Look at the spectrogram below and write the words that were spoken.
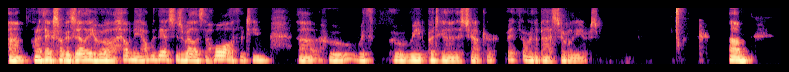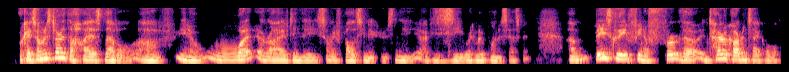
Um, I want to thank Sol Ghazelli, who will help me out with this, as well as the whole author team uh, who, with, who we put together this chapter with over the past several years. Um, Okay, so I'm going to start at the highest level of, you know, what arrived in the summary for policymakers in the IPCC Working Group One assessment. Um, basically, you know, for the entire carbon cycle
